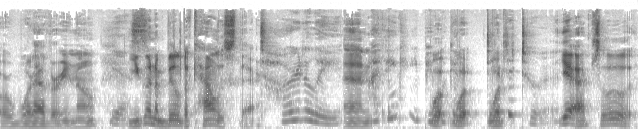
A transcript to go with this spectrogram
or whatever, you know, Yes. you're gonna build a callus there. Totally. And I think people what- get what- what- addicted to it. Yeah, absolutely.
